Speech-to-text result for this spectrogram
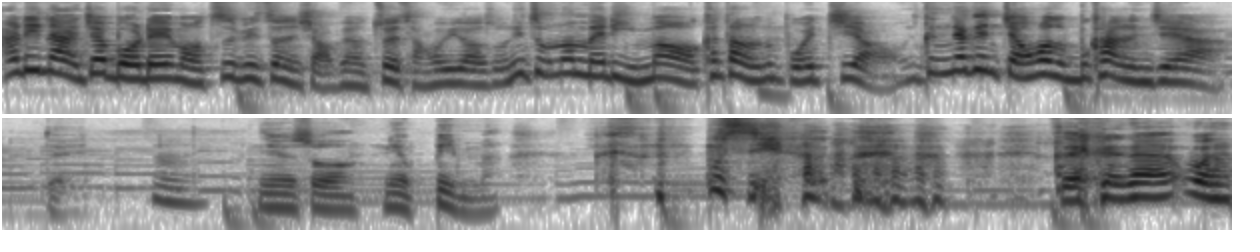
啊，你哪叫不礼貌？自闭症的小朋友最常会遇到说：你怎么那么没礼貌？看到人都不会叫，跟人家跟你讲话怎么不看人家啊？”对，嗯，你就说你有病吗？不行啊，对，跟他问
